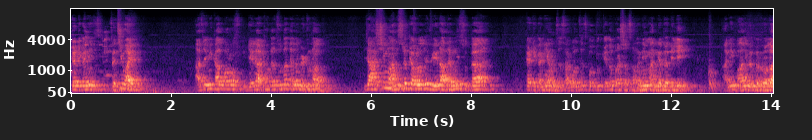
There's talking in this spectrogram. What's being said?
त्या ठिकाणी सचिव आहेत. आजही मी काल परवा गेल्या आठवड्यात सुद्धा त्यांना भेटून आलो. म्हणजे अशी माणसं त्यावेळेला वीर आधारनी सुद्धा त्या ठिकाणी आमचं सर्वांचंच कौतुक केलं प्रशासनाने मान्यता दिली. आणि बालगंधर्वला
